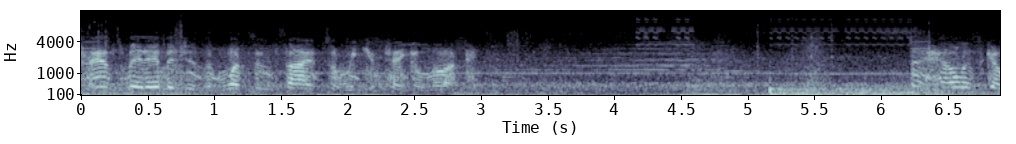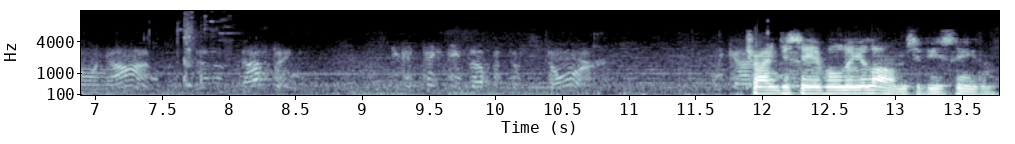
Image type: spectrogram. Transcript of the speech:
Transmit images of what's inside so we can take a look. What the hell is going on? This is nothing. You can pick these up at the store. We gotta Try and get- disable the alarms if you see them.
